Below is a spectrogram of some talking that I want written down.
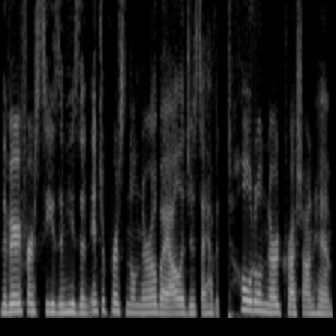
the very first season. He's an interpersonal neurobiologist. I have a total nerd crush on him.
